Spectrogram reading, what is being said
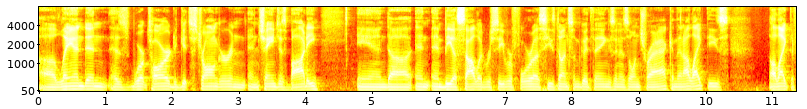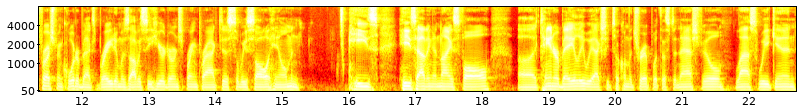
Uh, Landon has worked hard to get stronger and, and change his body and, uh, and and be a solid receiver for us. He's done some good things and is on track. And then I like these. I like the freshman quarterbacks. Braden was obviously here during spring practice, so we saw him, and he's he's having a nice fall. Uh, Tanner Bailey, we actually took on the trip with us to Nashville last weekend.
